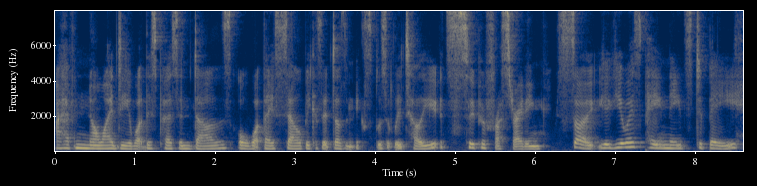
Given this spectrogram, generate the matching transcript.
I have no idea what this person does or what they sell because it doesn't explicitly tell you. It's super frustrating. So, your USP needs to be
